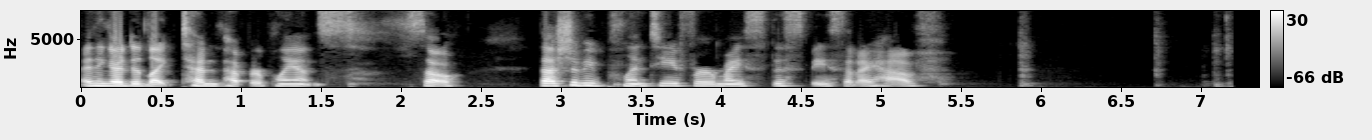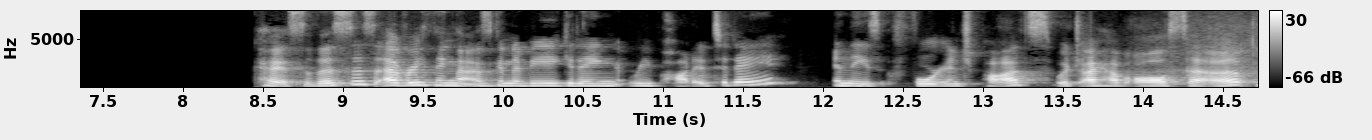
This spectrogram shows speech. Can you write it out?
I think I did like 10 pepper plants. So that should be plenty for my, the space that I have. Okay, so this is everything that is gonna be getting repotted today in these four inch pots, which I have all set up.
